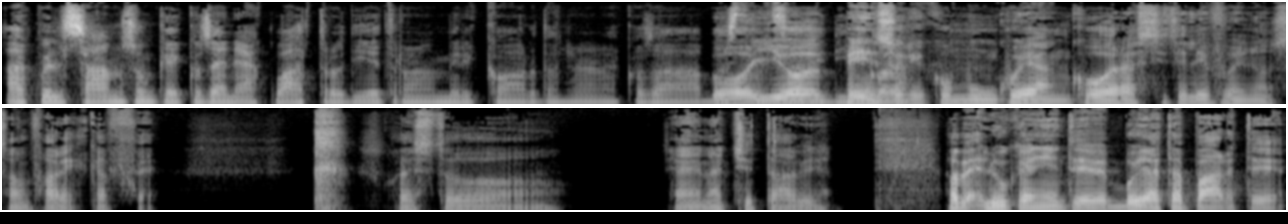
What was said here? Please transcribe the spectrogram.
a quel Samsung che cos'è ne ha 4 dietro, non mi ricordo. Cioè una cosa abbastanza Boh, io ridicola. penso che comunque ancora questi telefoni non sanno fare il caffè. Questo è inaccettabile. Vabbè, Luca, niente, boiata a parte.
